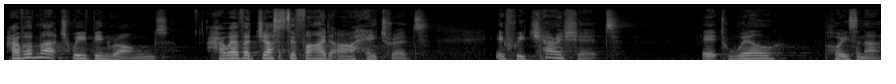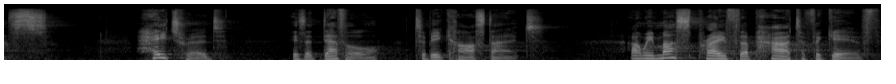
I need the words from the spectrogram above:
However much we've been wronged, however justified our hatred, if we cherish it, it will poison us. Hatred is a devil to be cast out. And we must pray for the power to forgive,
